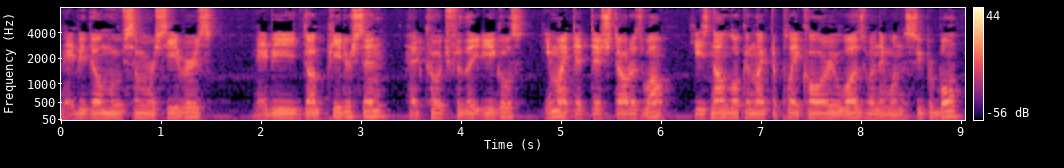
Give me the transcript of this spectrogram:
Maybe they'll move some receivers. Maybe Doug Pederson, head coach for the Eagles, he might get dished out as well. He's not looking like the play caller he was when they won the Super Bowl.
